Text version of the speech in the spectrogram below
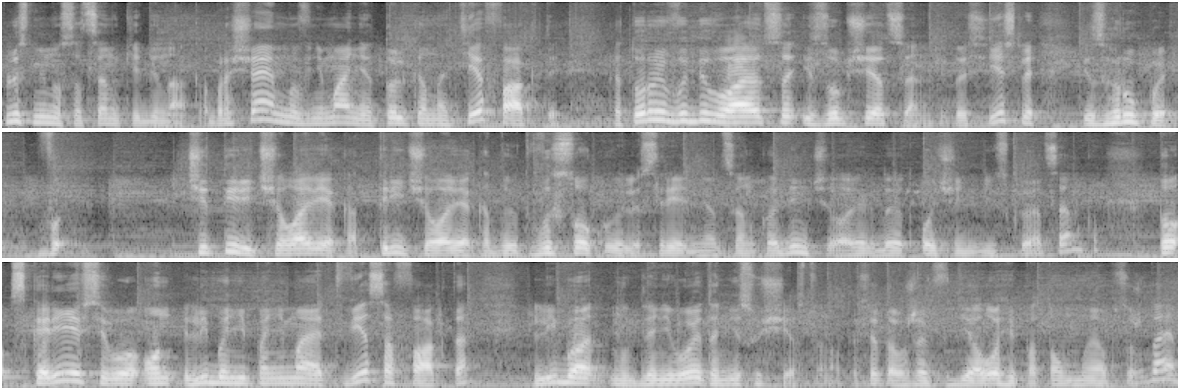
плюс-минус оценки одинаково. Обращаем мы внимание только на те факты, которые выбиваются из общей оценки. То есть если из группы в 4 человека, 3 человека дают высокую или среднюю оценку, один человек дает очень низкую оценку, то скорее всего он либо не понимает веса факта, либо ну, для него это несущественно. То есть это уже в диалоге потом мы обсуждаем.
